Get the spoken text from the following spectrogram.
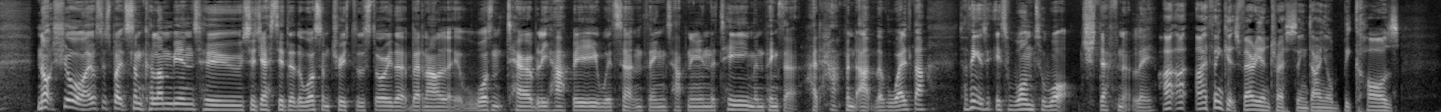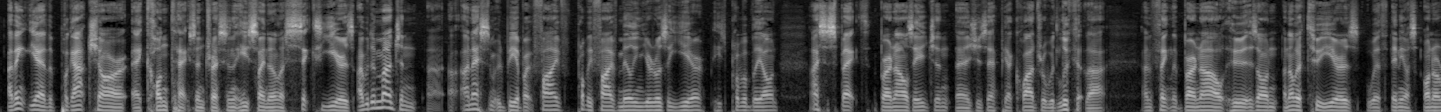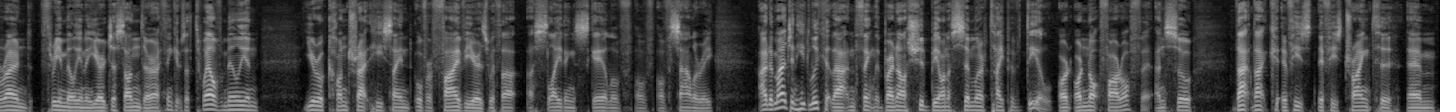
Not sure. I also spoke to some Colombians who suggested that there was some truth to the story that Bernal wasn't terribly happy with certain things happening in the team and things that had happened at the Vuelta. So I think it's it's one to watch, definitely. I, I, I think it's very interesting, Daniel, because I think yeah, the Pogacar uh, context interesting. He's signed another six years. I would imagine uh, an estimate would be about five, probably five million euros a year. He's probably on. I suspect Bernal's agent, uh, Giuseppe Acquadro, would look at that and think that Bernal, who is on another two years with Ineos, on around three million a year, just under. I think it was a twelve million euro contract he signed over five years with a, a sliding scale of, of, of salary. I'd imagine he'd look at that and think that Bernal should be on a similar type of deal or, or not far off it. And so that that if he's if he's trying to um,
